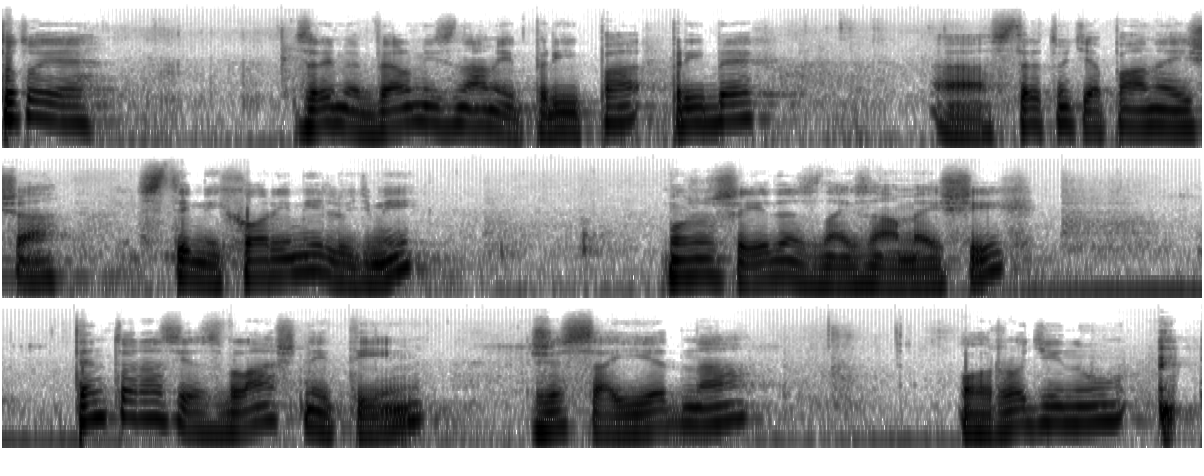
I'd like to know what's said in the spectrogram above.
Toto je zrejme veľmi známy príbeh stretnutia pána Iša s tými chorými ľuďmi, možno, že jeden z najznámejších. Tento raz je zvláštny tým, že sa jedná o rodinu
